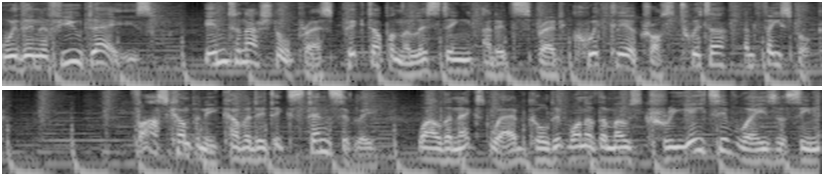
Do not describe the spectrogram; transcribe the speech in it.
Within a few days, international press picked up on the listing and it spread quickly across Twitter and Facebook. Fast Company covered it extensively, while the Next Web called it one of the most creative ways of seeing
